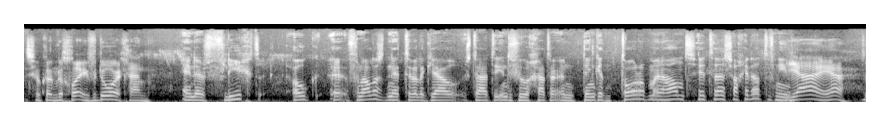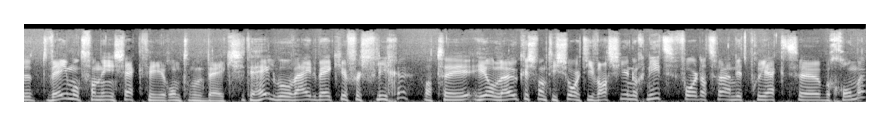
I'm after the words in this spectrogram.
Zo kan ik nog wel even doorgaan. En er vliegt ook uh, van alles. Net terwijl ik jou sta te interviewen, gaat er een, denk een tor op mijn hand zitten. Zag je dat of niet? Ja, ja. Het wemelt van de insecten hier rondom de beek. Je ziet een heleboel weidebeekjuffers vliegen. Wat uh, heel leuk is, want die soort die was hier nog niet voordat we aan dit project uh, begonnen.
